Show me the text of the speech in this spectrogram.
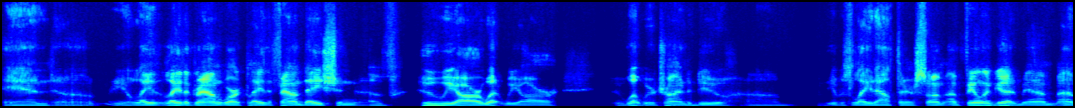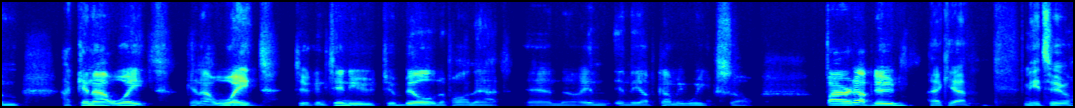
and uh, you know, lay lay the groundwork, lay the foundation of who we are, what we are, what we're trying to do. Um, it was laid out there, so I'm, I'm feeling good, man. I'm, I'm I cannot wait, cannot wait to continue to build upon that and uh, in in the upcoming weeks. So fire it up, dude. Heck yeah, me too.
